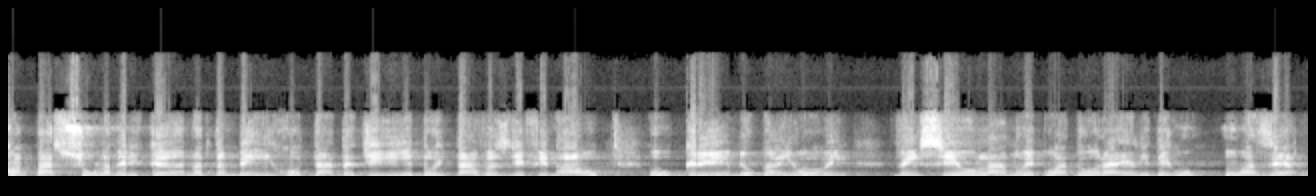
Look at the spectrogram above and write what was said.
Copa Sul-Americana também rodada de ida, oitavas de final. O Grêmio ganhou, hein? Venceu lá no Equador a LDU 1 a 0.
